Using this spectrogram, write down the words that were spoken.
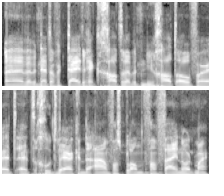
eh, we hebben het net over tijdrekken gehad. We hebben het nu gehad over het, het goed werkende aanvalsplan van Feyenoord. Maar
